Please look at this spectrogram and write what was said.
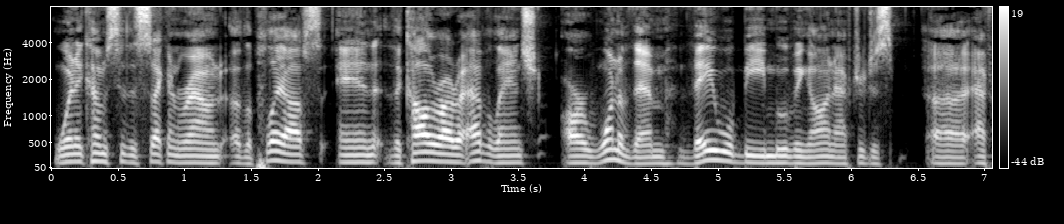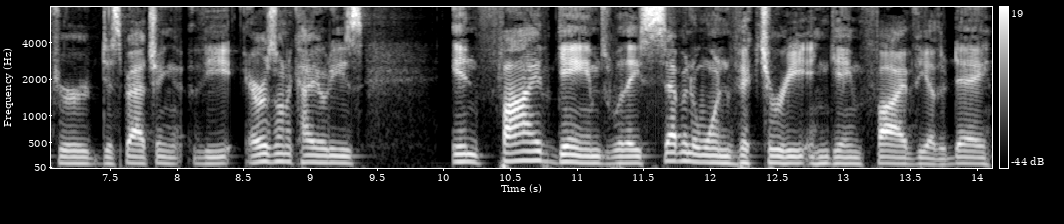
when it comes to the second round of the playoffs, and the Colorado Avalanche are one of them. They will be moving on after dis- uh, after dispatching the Arizona Coyotes in five games with a seven to one victory in Game Five the other day.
